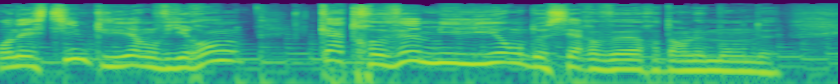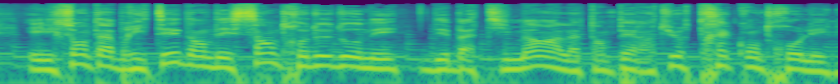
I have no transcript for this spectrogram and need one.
On estime qu'il y a environ 80 millions de serveurs dans le monde, et ils sont abrités dans des centres de données, des bâtiments à la température très contrôlée.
